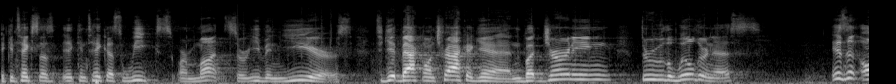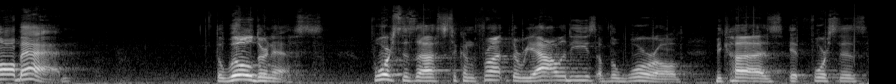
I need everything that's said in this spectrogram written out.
It can, take us, it can take us weeks or months or even years to get back on track again, but journeying through the wilderness isn't all bad. The wilderness forces us to confront the realities of the world because it forces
